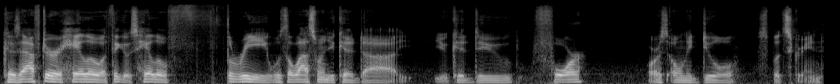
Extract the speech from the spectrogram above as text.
Because after Halo, I think it was Halo Three was the last one you could uh, you could do four, or is it only dual split screen?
